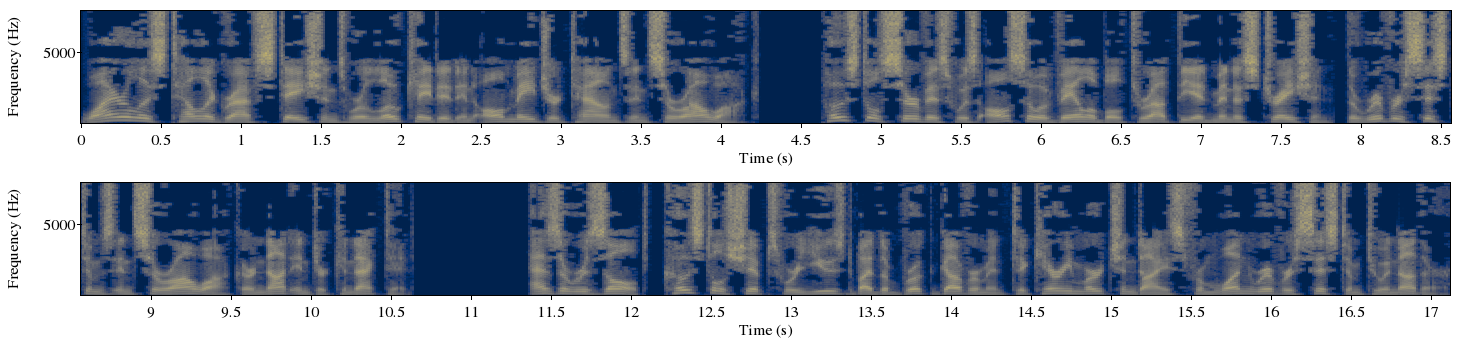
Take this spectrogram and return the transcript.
Wireless telegraph stations were located in all major towns in Sarawak. Postal service was also available throughout the administration. The river systems in Sarawak are not interconnected. As a result, coastal ships were used by the Brooke government to carry merchandise from one river system to another.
